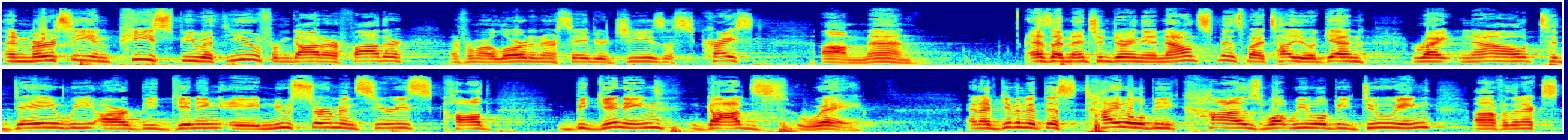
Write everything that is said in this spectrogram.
and mercy and peace be with you from God our Father and from our Lord and our Savior Jesus Christ. Amen. As I mentioned during the announcements, but I tell you again right now, today we are beginning a new sermon series called Beginning God's Way. And I've given it this title because what we will be doing uh, for the next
